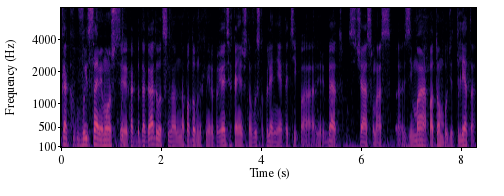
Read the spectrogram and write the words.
как вы сами можете как бы догадываться, на, на подобных мероприятиях, конечно, выступление это типа, ребят, сейчас у нас э, зима, потом будет лето,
